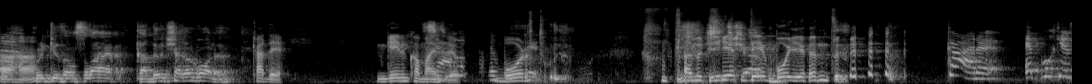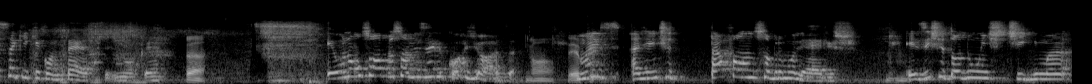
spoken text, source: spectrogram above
Aham. Porque eles vão falar, cadê o Thiago agora? Cadê? Ninguém nunca mais Thiago, viu. Morto. tá no Tietê boiando. Cara, é porque isso aqui que acontece, Luper. Ah, Eu não sou uma pessoa misericordiosa. ó, eu- Mas a gente tá falando sobre mulheres. Uhum. Existe todo um estigma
